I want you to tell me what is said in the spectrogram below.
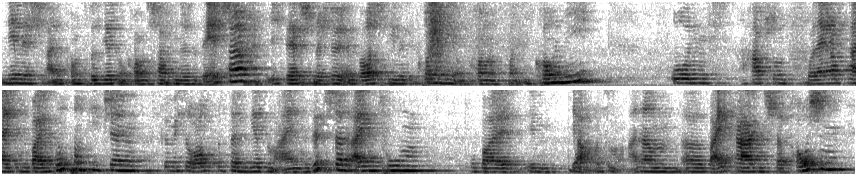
nämlich eine kommensbasierte und kommensschaffende Gesellschaft. Ich selbst spreche im Wortspiel mit Economy und Commons von Economy und habe schon vor längerer Zeit diese beiden Grundprinzipien für mich so rauskristallisiert. Zum einen Besitz statt Eigentum, wobei eben, ja, und zum anderen äh, Beitragen statt Tauschen.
